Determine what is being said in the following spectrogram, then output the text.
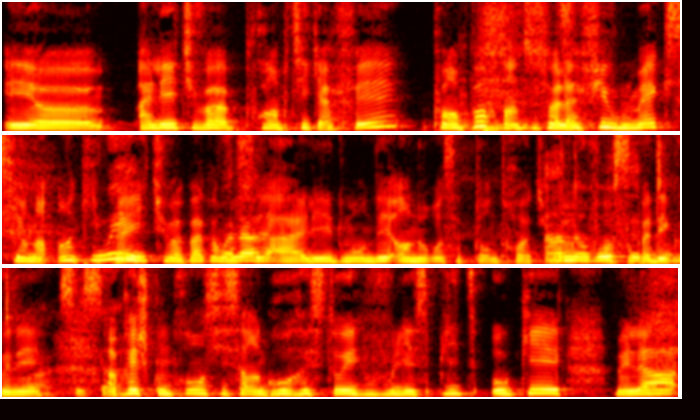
Et euh, allez, tu vas pour un petit café, peu importe, hein, que ce soit la fille ou le mec, s'il y en a un qui Oui, paye, tu vas pas commencer voilà. à aller demander 1,73€, tu vois. 1,73€, Enfin, faut pas déconner. ça. Après, je comprends si c'est un gros resto et que vous vouliez split, ok, mais là,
